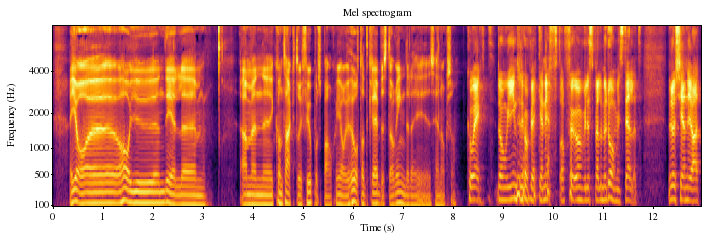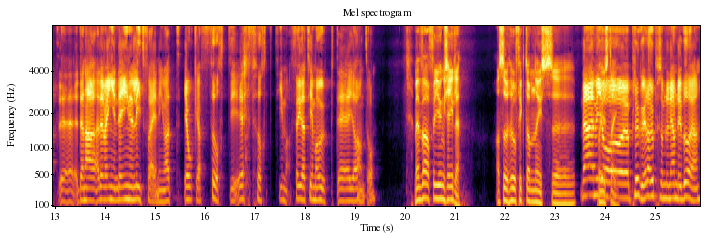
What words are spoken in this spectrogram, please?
Jag eh, har ju en del eh, ja, men, kontakter i fotbollsbranschen. Jag har ju hört att Grebbestad ringde dig sen också. Korrekt. De ringde då veckan efter för att de ville spela med dem istället. Men då kände jag att eh, den här, det, var ingen, det är ingen elitförening och att åka 40, eh, 40 timmar, fyra timmar upp, det gör jag inte om. Men varför Ljungskile? Alltså hur fick de nys? Eh, Nej, men just jag pluggar ju där uppe som du nämnde i början.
